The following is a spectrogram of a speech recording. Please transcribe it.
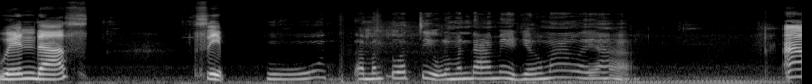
เวนดัสสิบโหแต่มันตัวจิ๋วแต่มันดาเมจเยอะมากเลยอะเอา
